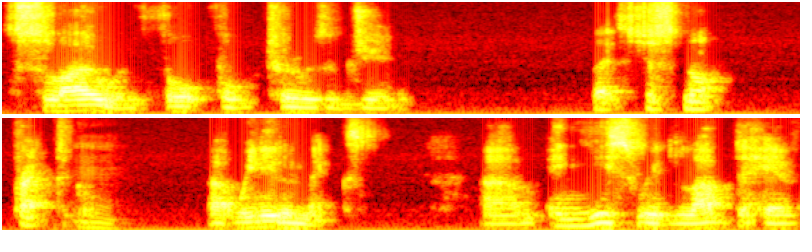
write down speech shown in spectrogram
slow and thoughtful tourism journey. That's just not practical. Mm. Uh, we need a mix. Um, and yes, we'd love to have,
